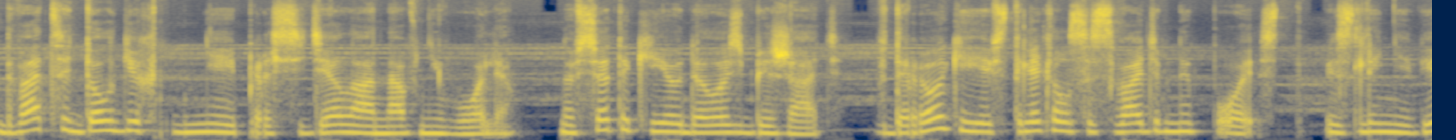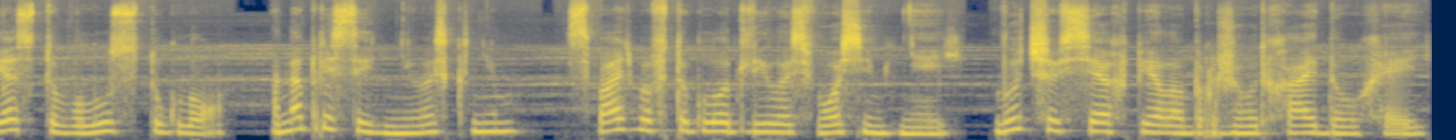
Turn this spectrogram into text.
20 долгих дней просидела она в неволе, но все-таки ей удалось бежать. В дороге ей встретился свадебный поезд. Везли невесту в Улус-Тугло. Она присоединилась к ним. Свадьба в Тугло длилась 8 дней. Лучше всех пела Буржут Хайда Ухей.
